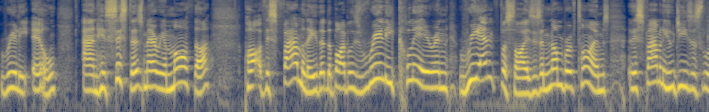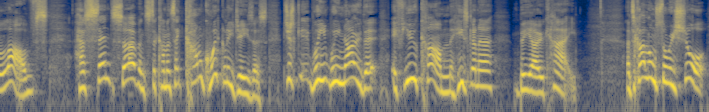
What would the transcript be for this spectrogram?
really ill. And his sisters, Mary and Martha, part of this family that the Bible is really clear and re emphasizes a number of times. This family who Jesus loves has sent servants to come and say, Come quickly, Jesus. Just we, we know that if you come, he's to be okay. And to cut a long story short,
